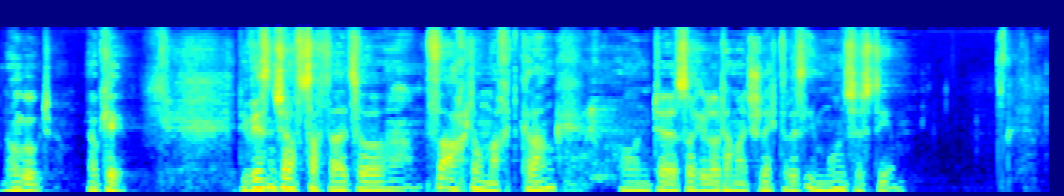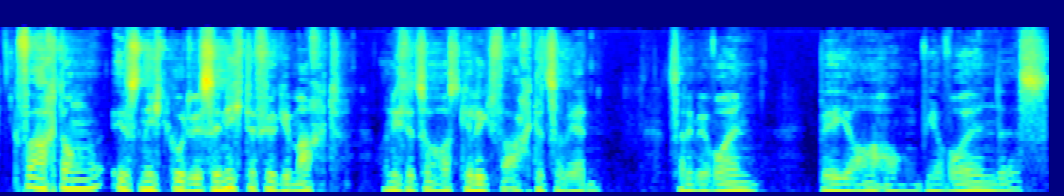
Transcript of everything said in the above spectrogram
Nun gut, okay. Die Wissenschaft sagt also, Verachtung macht krank und äh, solche Leute haben ein schlechteres Immunsystem. Verachtung ist nicht gut. Wir sind nicht dafür gemacht und nicht dazu ausgelegt, verachtet zu werden, sondern wir wollen Bejahung. Wir wollen das.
